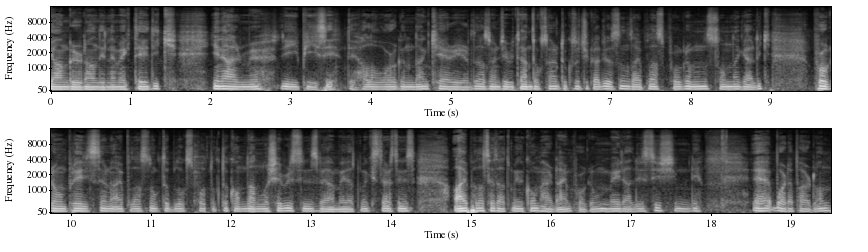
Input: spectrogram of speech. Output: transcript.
Yani Luke Dinlemekteydik. Yeni albümü The EP'si The Hollow Organ'dan Carrier'dı. Az önce biten 99 Açık Radyosu'nun iPlus programının sonuna geldik. Programın playlistlerine iPlus.blogspot.com'dan ulaşabilirsiniz veya mail atmak isterseniz iPlus.atmail.com her daim programın mail adresi. Şimdi e, bu arada pardon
